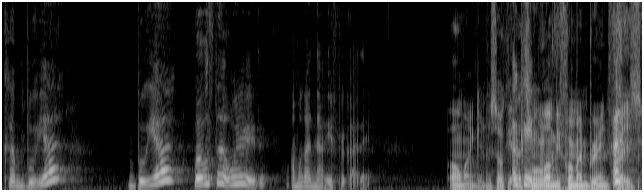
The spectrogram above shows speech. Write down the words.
Kambuya? Booyah? What was that word? Oh my god, now you forgot it. Oh my goodness. Okay, Okay, let's move on before my brain fries.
